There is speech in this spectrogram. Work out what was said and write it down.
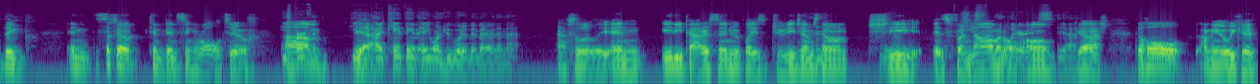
they in such a convincing role too. He's um, perfect. He, yeah, I can't think of anyone who would have been better than that. Absolutely, and Edi Patterson, who plays Judy mm-hmm. Gemstone, mm-hmm. she yeah. is phenomenal. Oh yeah. gosh, the whole. I mean, we could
